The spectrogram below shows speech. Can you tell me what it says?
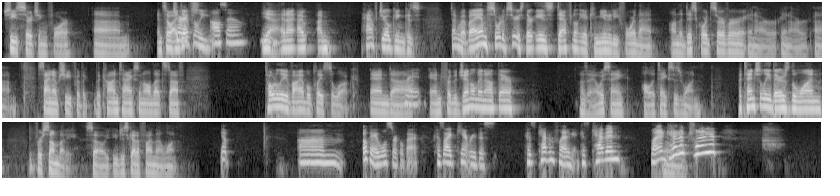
she's searching for. Um, and so I definitely also Yeah, and I, I I'm half joking because talking about, it, but I am sort of serious. There is definitely a community for that on the Discord server in our in our um, sign up sheet for the the contacts and all that stuff. Totally a viable place to look, and uh, Right. and for the gentlemen out there, as I always say, all it takes is one. Potentially, there's the one for somebody. So you just got to find that one. yep um okay we'll circle back because i can't read this because kevin flanagan because kevin Flan- Oh, kevin no. flanagan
